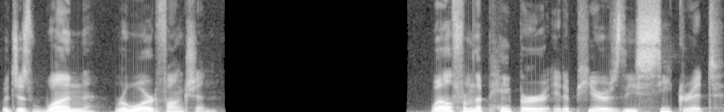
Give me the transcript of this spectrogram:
with just one reward function? Well, from the paper, it appears the secret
